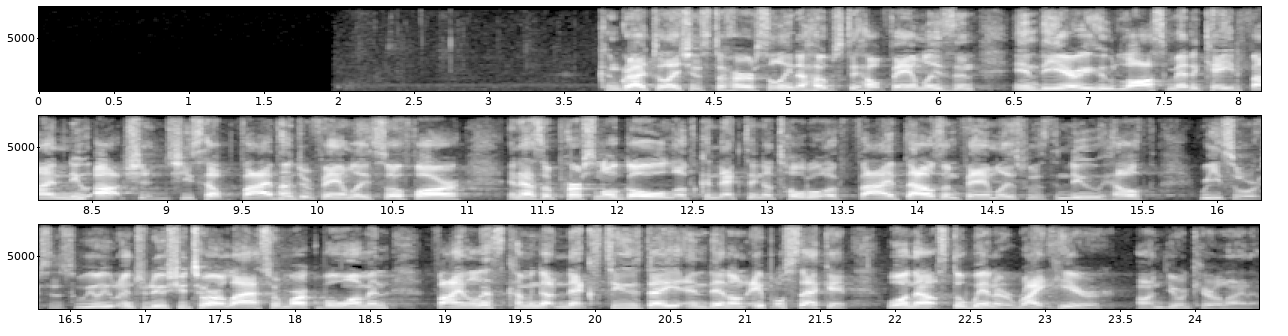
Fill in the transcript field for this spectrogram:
Congratulations to her. Selena hopes to help families in, in the area who lost Medicaid find new options. She's helped 500 families so far and has a personal goal of connecting a total of 5,000 families with new health resources. We will introduce you to our last remarkable woman finalist coming up next Tuesday, and then on April 2nd, we'll announce the winner right here on Your Carolina.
